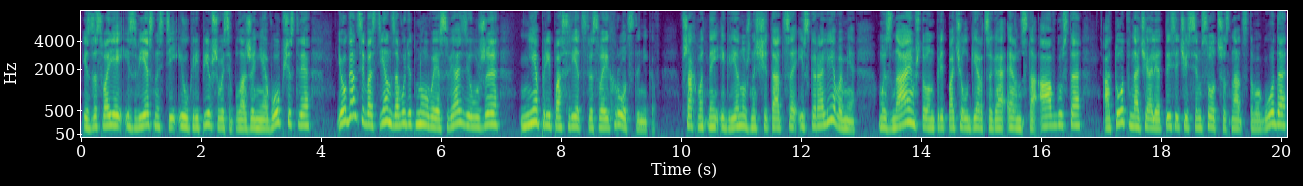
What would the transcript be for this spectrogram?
из-за своей известности и укрепившегося положения в обществе, Иоганн Себастьян заводит новые связи уже не при посредстве своих родственников. В шахматной игре нужно считаться и с королевами. Мы знаем, что он предпочел герцога Эрнста Августа, а тот в начале 1716 года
